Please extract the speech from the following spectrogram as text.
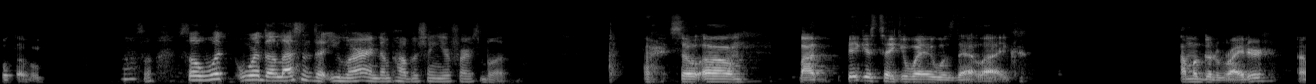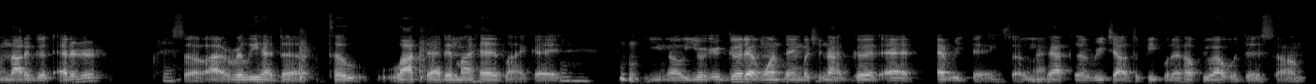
both of them. Awesome. So, what were the lessons that you learned in publishing your first book? All right. So, um, my biggest takeaway was that like I'm a good writer. I'm not a good editor. Okay. So I really had to to lock that in my head, like, hey, mm-hmm. you know, you're you're good at one thing, but you're not good at everything. So you right. have to reach out to people to help you out with this. Um,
